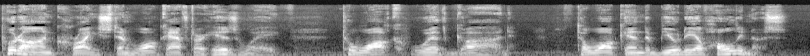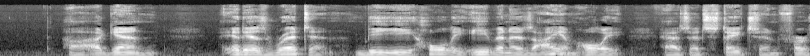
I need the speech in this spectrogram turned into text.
put on Christ and walk after his way, to walk with God, to walk in the beauty of holiness. Uh, again, it is written, Be ye holy, even as I am holy, as it states in 1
